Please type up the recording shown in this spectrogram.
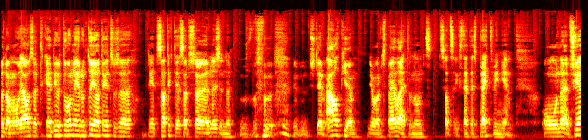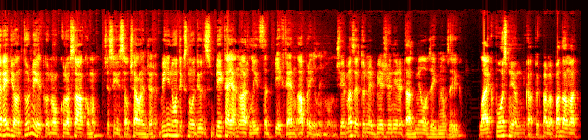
Padomā, jāuzvar tikai divi turnīri, un tu jau tiec uz, uh, tiec satikties ar, uh, nezinu, šiem elkiem, jo var spēlēt un, un sacīkstēties pret viņiem. Un uh, šie reģiona turnīri, no kura sākuma šis ISL Challenger, viņi notiks no 25. janvāra līdz tad 5. aprīlim. Un šie mazie turnīri bieži vien ir tādi milzīgi, milzīgi laika posmi, un kā tur pa- padomāt,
